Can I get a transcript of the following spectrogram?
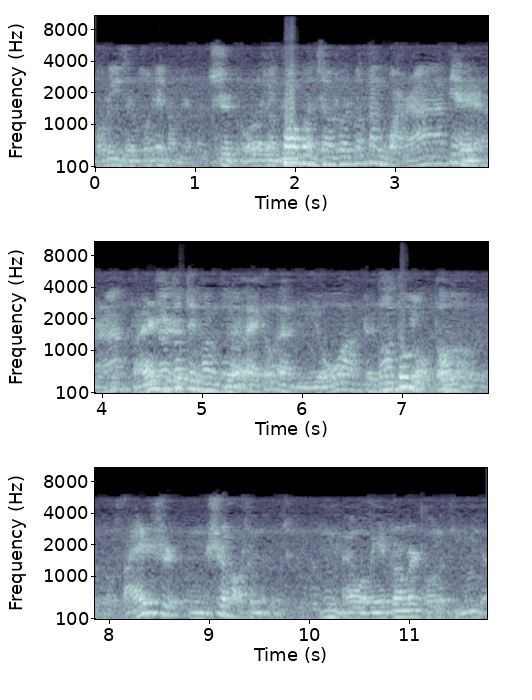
投了一些做这方面的，是投了，包括像说什么饭馆啊、电影啊，凡是都这方面。都哎都旅游啊，这都都有都有。凡是嗜好性的东西，嗯，哎，我们也专门投了体育的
